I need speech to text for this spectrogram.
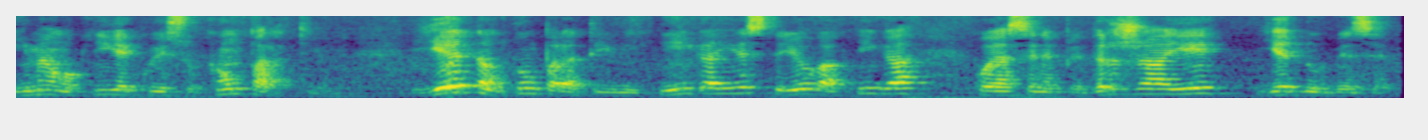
Imamo knjige koje su komparativne. Jedna od komparativnih knjiga jeste i ova knjiga koja se ne pridržaje jednog mezheba.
